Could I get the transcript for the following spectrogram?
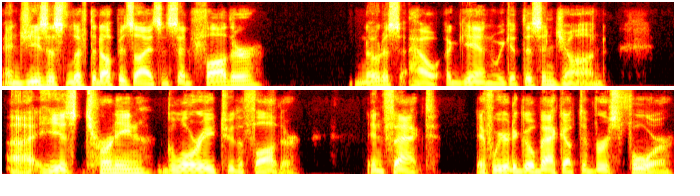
And Jesus lifted up his eyes and said, Father, notice how, again, we get this in John. Uh, he is turning glory to the Father In fact, if we were to go back up to verse 4,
